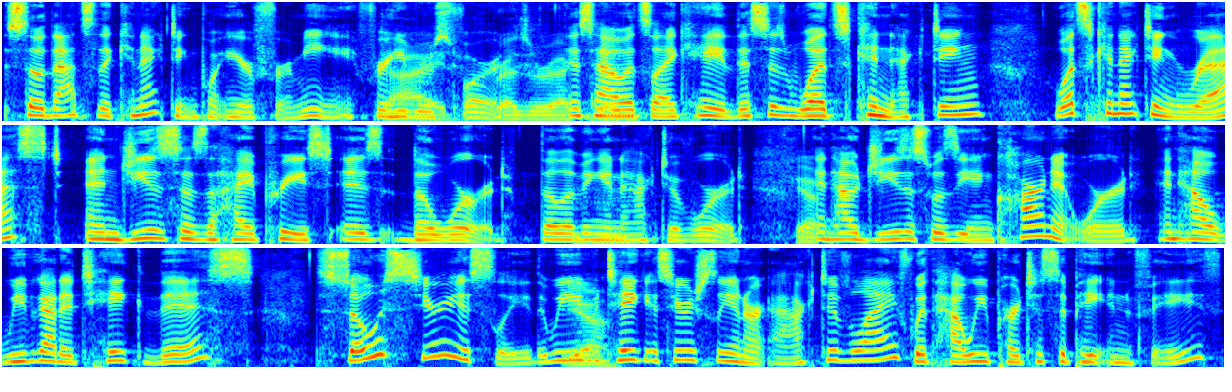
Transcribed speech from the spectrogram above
so that's the connecting point here for me for Hebrews 4 resurrected. is how it's like hey this is what's connecting what's connecting rest and Jesus as the high priest is the word the living and active word Mm-hmm. Yep. and how Jesus was the incarnate word and how we've got to take this so seriously that we Yeah. take it seriously in our active life with how we participate in faith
